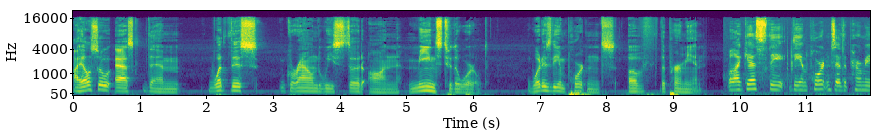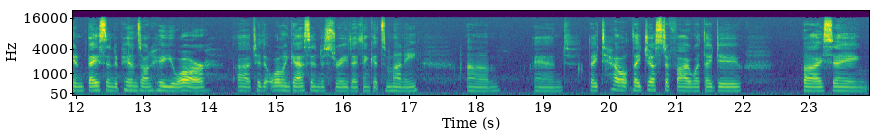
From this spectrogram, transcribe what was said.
I also asked them what this ground we stood on means to the world. What is the importance of the Permian? Well, I guess the, the importance of the Permian Basin depends on who you are. Uh, to the oil and gas industry, they think it's money, um, and they tell they justify what they do by saying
